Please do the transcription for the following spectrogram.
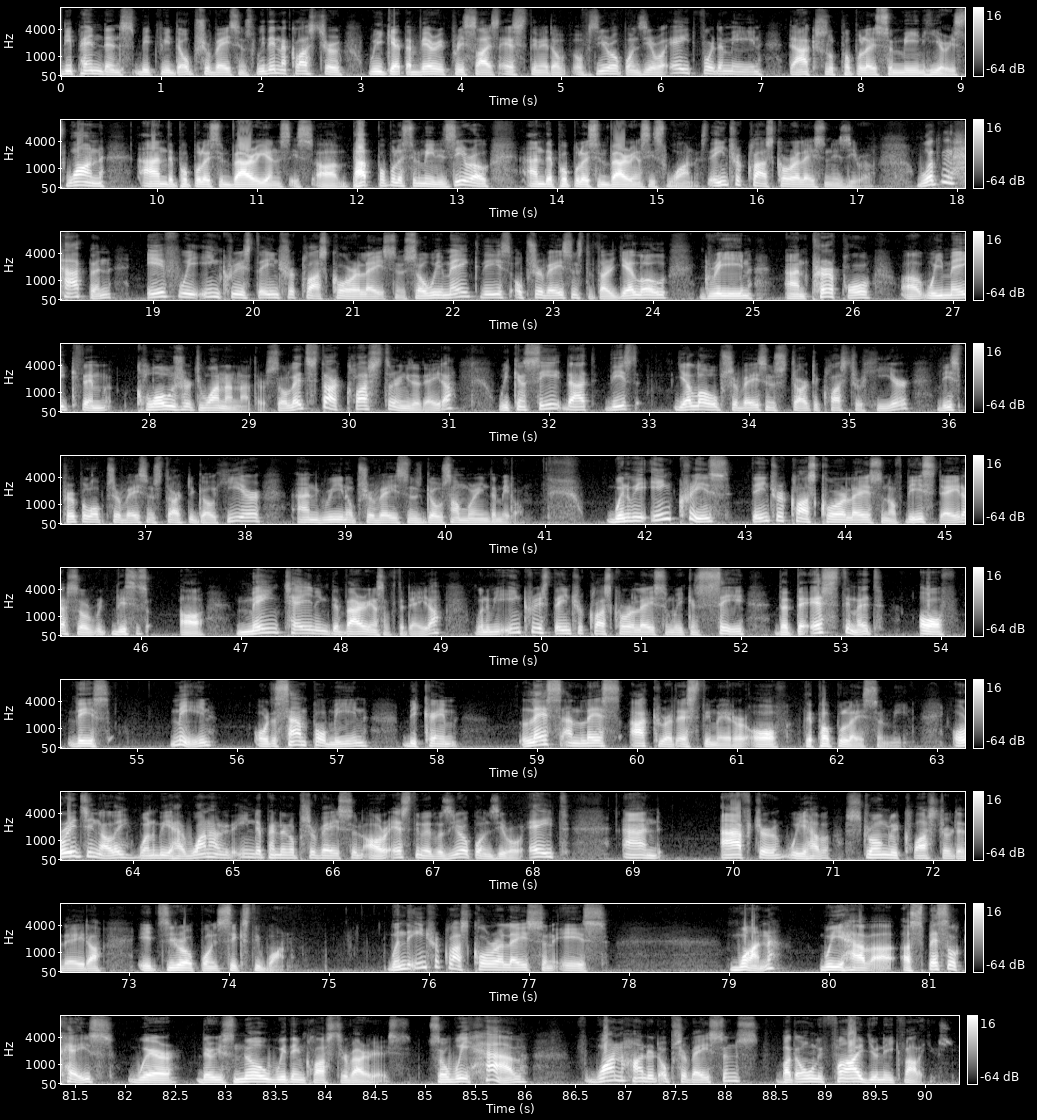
dependence between the observations within a cluster, we get a very precise estimate of, of 0.08 for the mean. The actual population mean here is 1 and the population variance is, uh, population mean is 0 and the population variance is 1. The interclass correlation is 0. What will happen if we increase the interclass correlation? So we make these observations that are yellow, green and purple, uh, we make them closer to one another. So let's start clustering the data. We can see that these yellow observations start to cluster here, these purple observations start to go here, and green observations go somewhere in the middle. When we increase the interclass correlation of these data, so this is uh, maintaining the variance of the data, when we increase the interclass correlation we can see that the estimate of this mean or the sample mean became less and less accurate estimator of the population mean. Originally, when we had 100 independent observation, our estimate was 0.08 and after we have strongly clustered the data, it's 0.61. When the interclass correlation is 1, we have a, a special case where there is no within cluster variation. So we have 100 observations but only five unique values.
